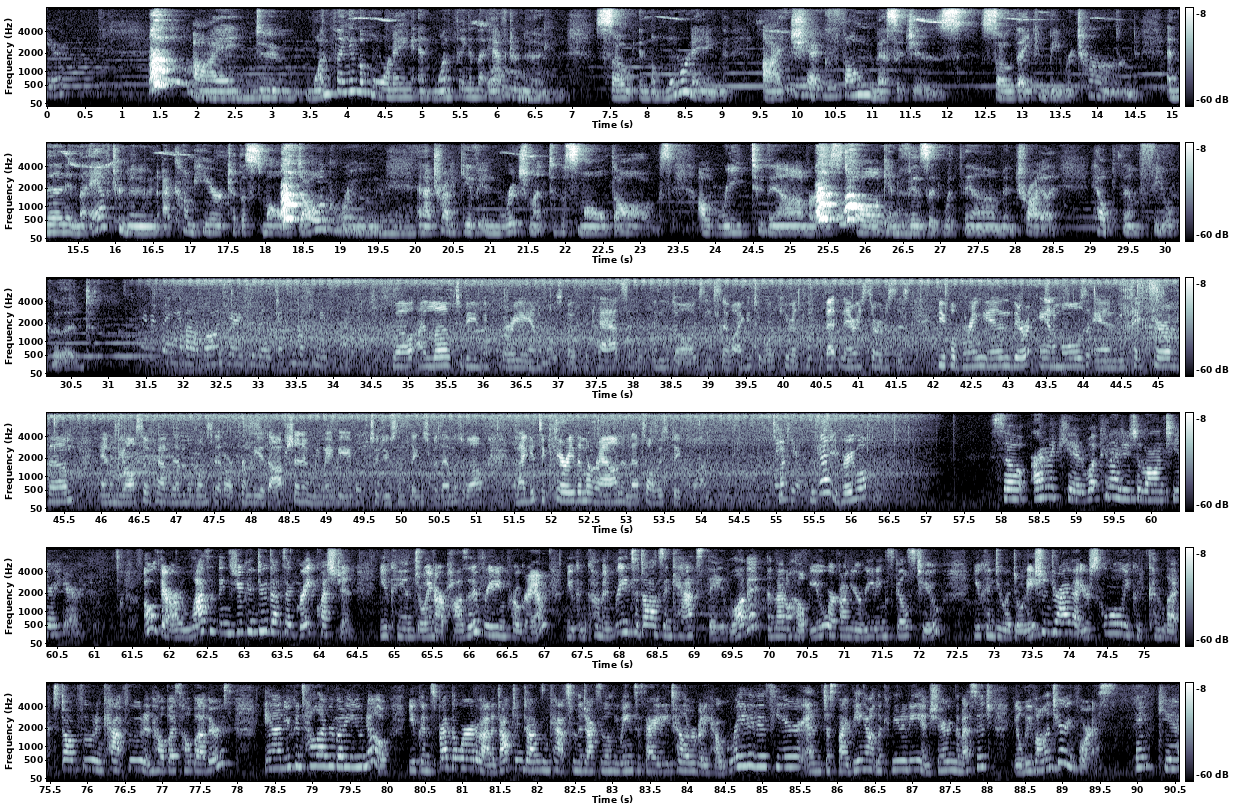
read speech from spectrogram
here. I do one thing in the morning and one thing in the afternoon. So in the morning, I check phone messages so they can be returned. And then in the afternoon, I come here to the small dog room and I try to give enrichment to the small dogs. I'll read to them or just talk and visit with them and try to help them feel good. favorite thing about volunteering for the Jacksonville Humane Society? Well, I love to be with furry animals, both the cats and the, and the dogs, and so I get to work here at the veterinary services. People bring in their animals and we take care of them, and we also have them, the ones that are from the adoption, and we may be able to do some things for them as well. And I get to carry them around, and that's always big fun. Thank you. Okay, very welcome. So, I'm a kid. What can I do to volunteer here? Oh, there are lots of things you can do. That's a great question. You can join our positive reading program. You can come and read to dogs and cats. They love it, and that'll help you work on your reading skills too. You can do a donation drive at your school. You could collect dog food and cat food and help us help others. And you can tell everybody you know. You can spread the word about adopting dogs and cats from the Jacksonville Humane Society. Tell everybody how great it is here. And just by being out in the community and sharing the message, you'll be volunteering for us. Thank you.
